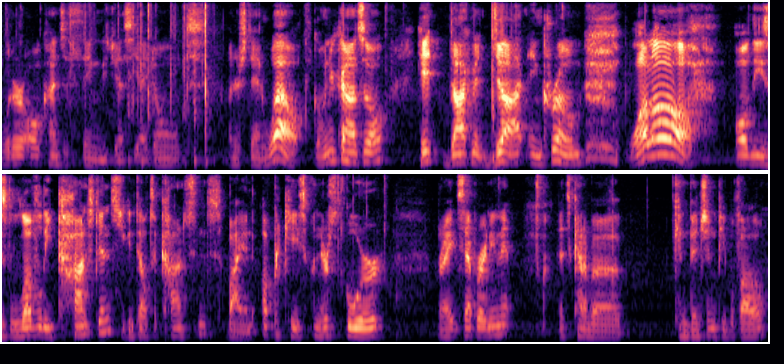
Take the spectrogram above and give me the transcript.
what are all kinds of things, Jesse? I don't understand. Well, go in your console, hit document dot in Chrome, voila! all these lovely constants. You can tell it's a constant by an uppercase underscore, right, separating it. That's kind of a convention people follow.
